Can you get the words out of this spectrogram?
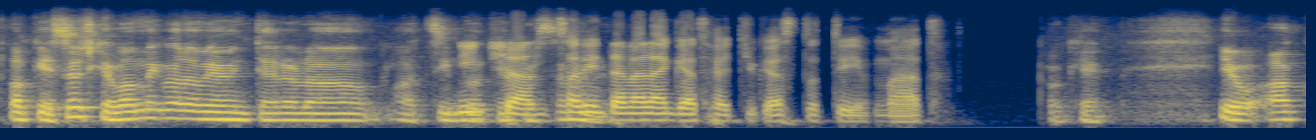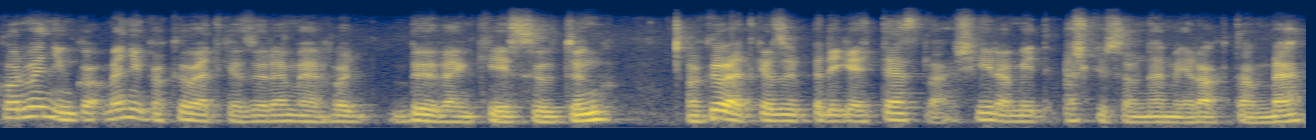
Oké, okay, Szöcske, van még valami, amit erről a, a cikkből Nincsen, szerintem elengedhetjük ezt a témát. Oké. Okay. Jó, akkor menjünk a, menjünk a következőre, mert hogy bőven készültünk. A következő pedig egy Teslás hír, amit esküszöm nem én raktam be,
